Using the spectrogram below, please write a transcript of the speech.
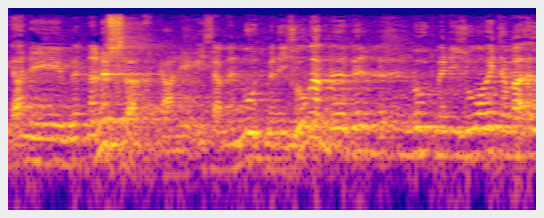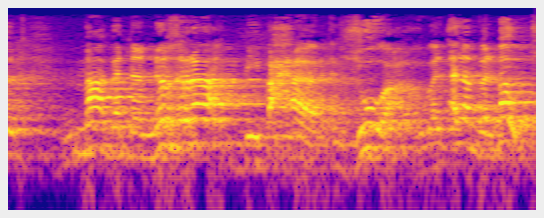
يعني بدنا نصرخ يعني إذا بنموت من الجوع بنموت من الجوع. مثل ما قلت ما بدنا نغرق ببحر الجوع والألم والموت.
